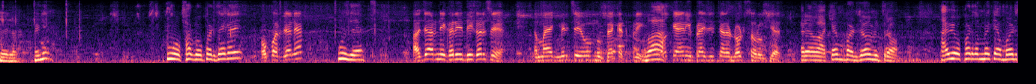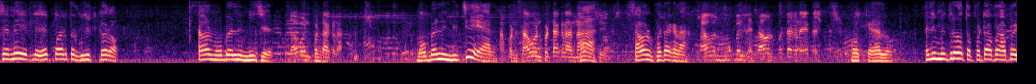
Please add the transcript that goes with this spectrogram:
લઈ લો. રેડી શું ઓફર ઓફર છે કઈ? ઓફર છે ને? શું છે? હજારની ખરીદી કરશે. એમાં એક મિરચી ઓમનું પેકેટ ફ્રી. ઓકે એની પ્રાઇસ અત્યારે દોઢસો રૂપિયા છે. અરે વાહ કેમ પણ જો મિત્રો આવી ઓફર તમને ક્યાં મળશે નહીં એટલે એકવાર તો વિઝિટ કરો. સાવન મોબાઈલની નીચે. સાવન ફટાકડા. મોબાઈલની નીચે યાર. પણ સાવન ફટાકડા ના સાવન ફટાકડા. સાવન મોબાઈલ ને સાવન ફટાકડા એક જ ઓકે હાલો. એટલે મિત્રો તો ફટાફટ આપણે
